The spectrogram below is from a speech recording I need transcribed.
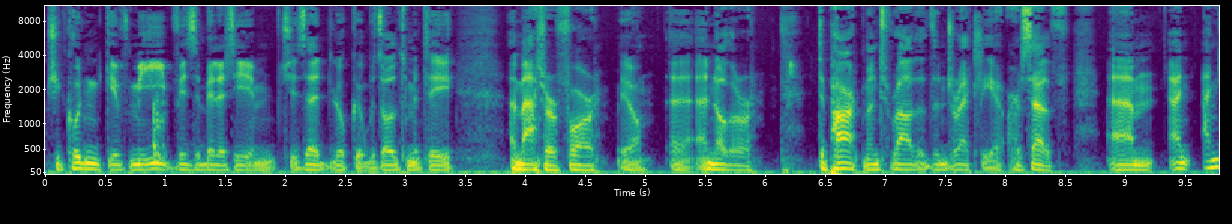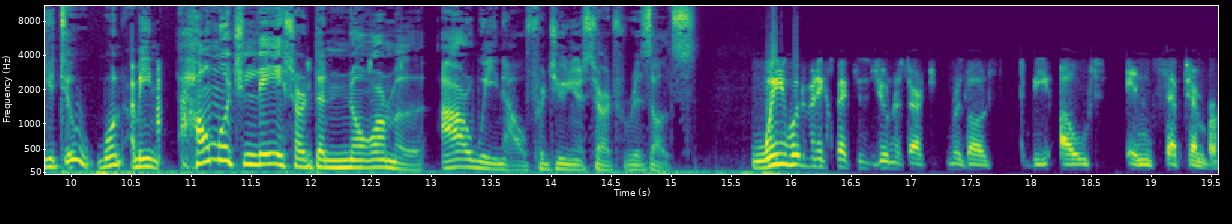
she couldn't give me visibility. And she said, "Look, it was ultimately a matter for you know uh, another department rather than directly herself." Um, and and you do want, I mean, how much later than normal are we now for junior cert results? We would have been expected the junior cert results to be out in September.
